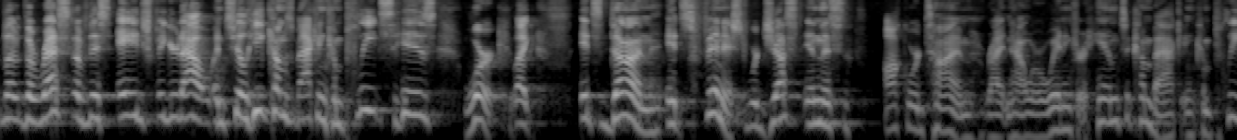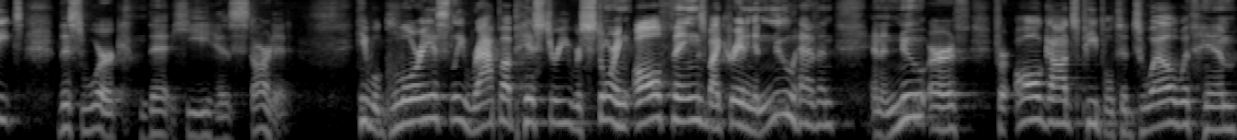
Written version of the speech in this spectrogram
the, the rest of this age figured out until he comes back and completes his work. Like it's done, it's finished. We're just in this awkward time right now we're waiting for him to come back and complete this work that he has started. He will gloriously wrap up history, restoring all things by creating a new heaven and a new earth for all God's people to dwell with Him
